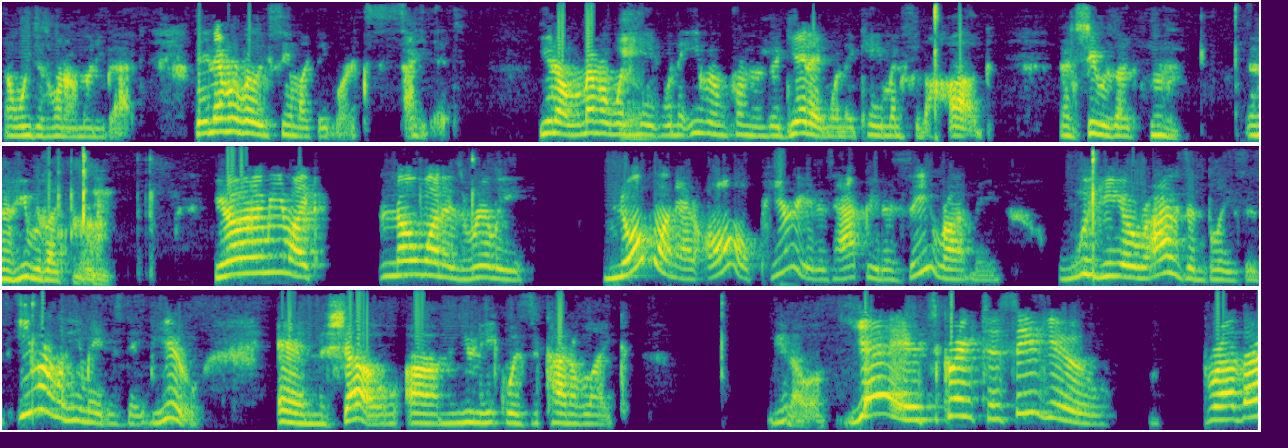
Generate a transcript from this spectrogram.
and we just want our money back. They never really seemed like they were excited. You know, remember when yeah. he when they, even from the beginning when they came in for the hug, and she was like, hmm. and then he was like, hmm. you know what I mean? Like no one is really no one at all, period, is happy to see Rodney when he arrives in places, even when he made his debut in the show. Um, Unique was kind of like, you know, yay, it's great to see you, brother.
